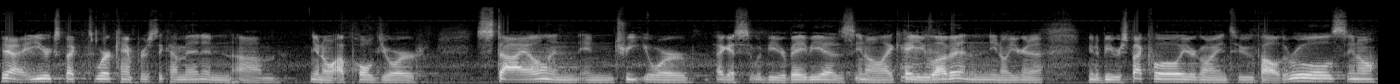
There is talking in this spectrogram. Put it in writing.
Yeah, you expect work campers to come in and um, you know uphold your style and, and treat your I guess it would be your baby as you know like hey you love it and you know you're gonna you're gonna be respectful you're going to follow the rules you know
